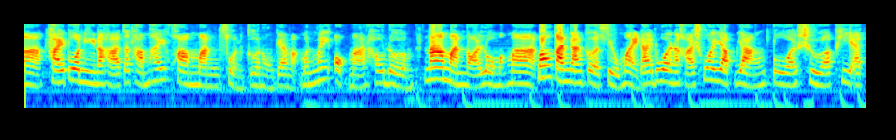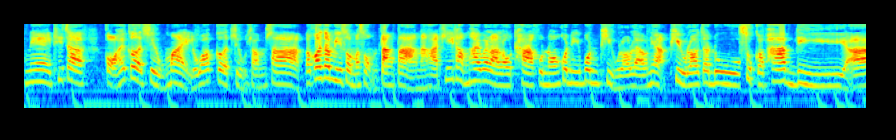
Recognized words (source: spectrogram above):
มากๆใช้ตัวนี้นะคะ จะทำให้ความมันส่วนเกินของแกมอะมันไม่ออกมาเท่าเดิม หน้ามันน้อยลงมากๆ ป้องกันการเกิดสิวใหม่ได้ด้วยนะคะ ช่วยยับยั้งตัวเชื้อ P acne ที่จะก่อให้เกิดสิวใหม่ หรือว่าเกิดสิวซ้ำซากแล้วก็จะมีส่วนผสมต่างๆนะคะ ที่ทำให้เวลาเราทาคุณน้องคนนี้บนผิวเราแล้วเนี่ย ผิวเราจะดูสุขภาพดีอ่า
